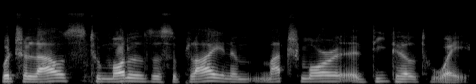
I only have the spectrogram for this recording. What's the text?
which allows to model the supply in a much more detailed way.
